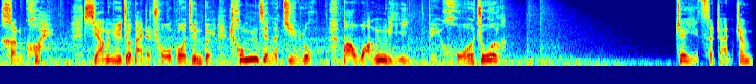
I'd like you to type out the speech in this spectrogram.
很快，项羽就带着楚国军队冲进了巨鹿，把王离给活捉了。这一次战争，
